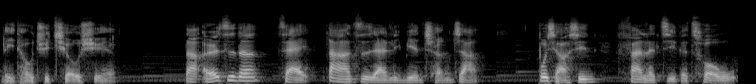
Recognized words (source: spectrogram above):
里头去求学。那儿子呢，在大自然里面成长。不小心犯了几个错误，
